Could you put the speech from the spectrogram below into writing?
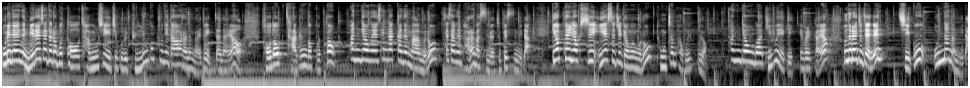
우리는 미래 세대로부터 잠시 이 지구를 빌린 것 뿐이다 라는 말도 있잖아요. 더더욱 작은 것부터 환경을 생각하는 마음으로 세상을 바라봤으면 좋겠습니다. 기업들 역시 ESG 경영으로 동참하고 있고요. 환경과 기후 얘기 해볼까요? 오늘의 주제는 지구 온난화입니다.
